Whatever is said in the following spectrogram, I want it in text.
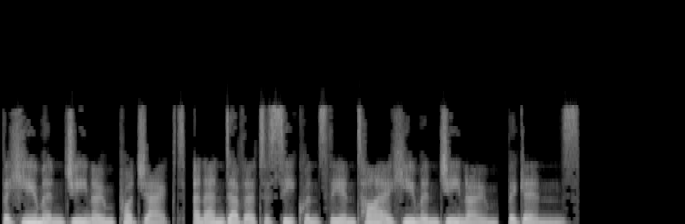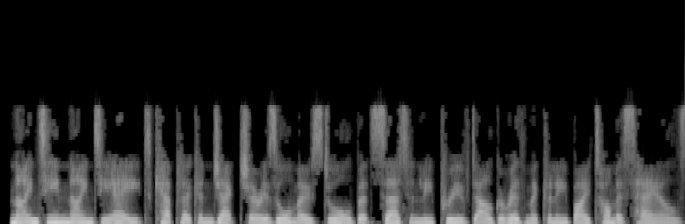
the Human Genome Project, an endeavor to sequence the entire human genome, begins. 1998 Kepler conjecture is almost all but certainly proved algorithmically by Thomas Hales.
